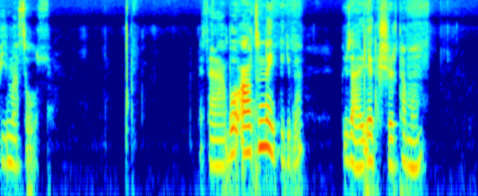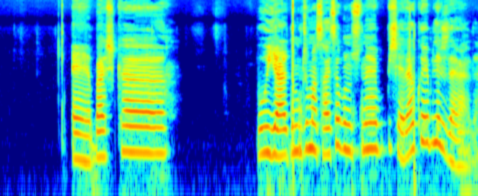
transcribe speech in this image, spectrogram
bir masa olsun. Mesela bu altın renkli gibi. Güzel yakışır tamam. Ee, başka bu yardımcı masaysa bunun üstüne bir şeyler koyabiliriz herhalde.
